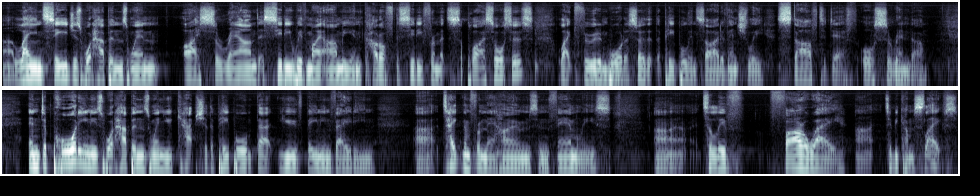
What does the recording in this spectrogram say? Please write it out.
Uh, laying siege is what happens when I surround a city with my army and cut off the city from its supply sources, like food and water, so that the people inside eventually starve to death or surrender. And deporting is what happens when you capture the people that you've been invading, uh, take them from their homes and families uh, to live far away uh, to become slaves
